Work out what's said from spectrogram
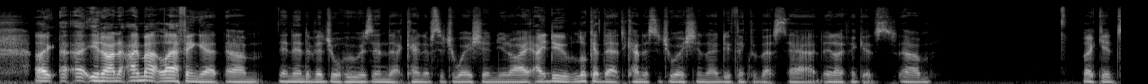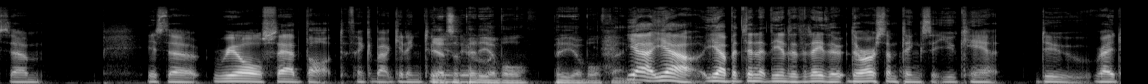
like uh, you know, and I'm not laughing at um, an individual who is in that kind of situation. You know, I, I do look at that kind of situation, and I do think that that's sad, and I think it's um, like it's um, it's a real sad thought to think about getting to. Yeah, it's a pitiable pitiable thing. Yeah, yeah, yeah. But then at the end of the day, there there are some things that you can't do, right?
